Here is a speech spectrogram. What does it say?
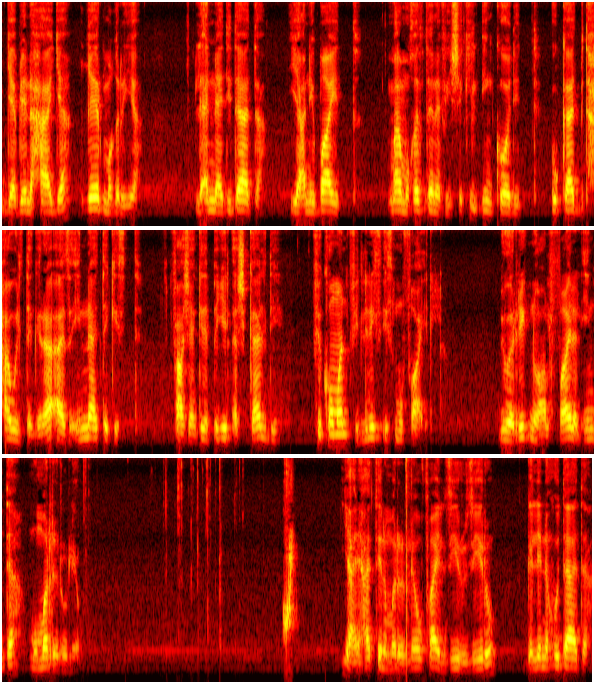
جاب لنا حاجة غير مقرية لأنها دي data يعني بايت ما مخزنة في شكل encoded وكانت بتحاول تقراها زي إنها text فعشان كده بتجي الأشكال دي. في command في لينكس اسمه file بيوريك نوع ال file اللي أنت ممرره له يعني حتى نمرر له file zero zero قال لنا هو data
